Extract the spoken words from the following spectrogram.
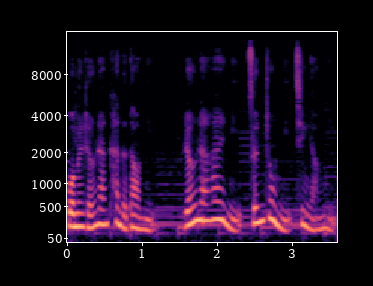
我们仍然看得到你，仍然爱你、尊重你、敬仰你。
